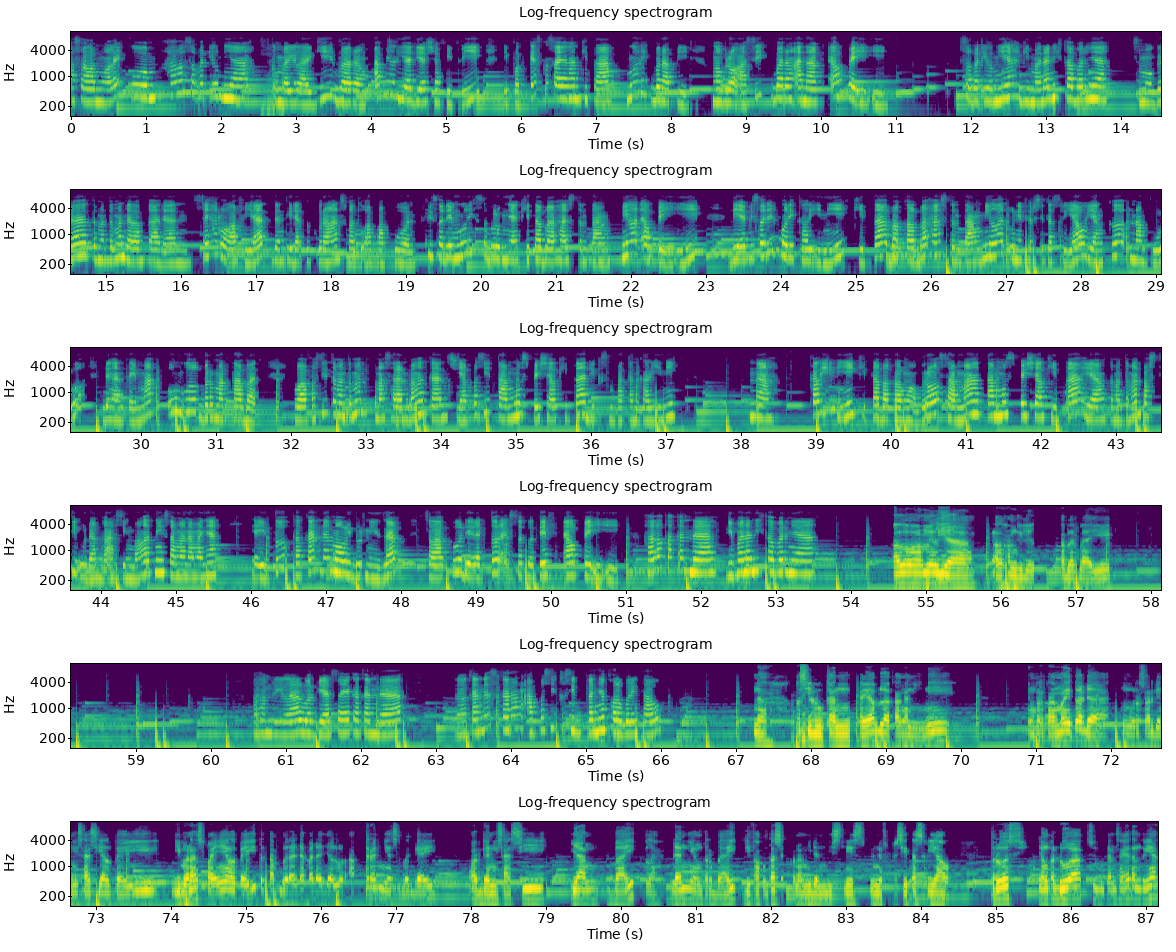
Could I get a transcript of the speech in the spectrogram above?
Assalamualaikum, halo Sobat Ilmiah Kembali lagi bareng Amelia Diasya Fitri Di podcast kesayangan kita, Ngulik Berapi Ngobrol asik bareng anak LPII Sobat Ilmiah, gimana nih kabarnya? Semoga teman-teman dalam keadaan sehat walafiat dan tidak kekurangan suatu apa pun. Episode ngulik sebelumnya kita bahas tentang Milad LPII. Di episode ngulik kali ini kita bakal bahas tentang Milad Universitas Riau yang ke-60 dengan tema Unggul Bermartabat. Wah, pasti teman-teman penasaran banget kan siapa sih tamu spesial kita di kesempatan kali ini? Nah, Kali ini kita bakal ngobrol sama tamu spesial kita yang teman-teman pasti udah nggak asing banget nih sama namanya, yaitu Kakanda Maulidur Nizam selaku Direktur Eksekutif LPII. Halo Kakanda, gimana nih kabarnya? Halo Amelia, Alhamdulillah kabar baik. Alhamdulillah luar biasa ya Kakanda. Eh, Kanda sekarang apa sih kesibukannya kalau boleh tahu? Nah, kesibukan saya belakangan ini yang pertama itu ada mengurus organisasi LPI gimana supaya LPI tetap berada pada jalur uptrendnya sebagai organisasi yang baik lah dan yang terbaik di Fakultas Ekonomi dan Bisnis Universitas Riau. Terus yang kedua kesibukan saya tentunya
